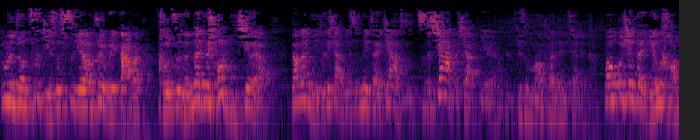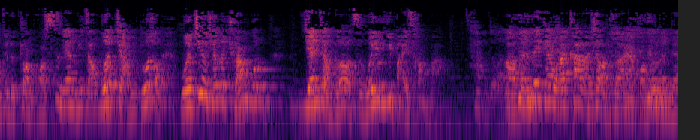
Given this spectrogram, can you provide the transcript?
论证自己是世界上最伟大的投资人，那就叫理性呀。当然，你这个下跌是内在价值之下的下跌呀，就是茅台那下跌。包括现在银行这个状况，四年没涨，我讲多少？我进行了全国演讲多少次？我有一百场吧。差不多了。啊，对，那天我还开玩笑说，哎呀，广东人民，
